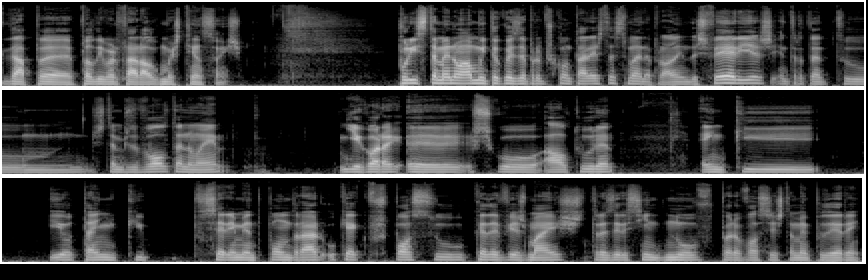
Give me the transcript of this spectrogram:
que dá para, para libertar algumas tensões. Por isso também não há muita coisa para vos contar esta semana, para além das férias. Entretanto, estamos de volta, não é? E agora uh, chegou a altura em que eu tenho que seriamente ponderar o que é que vos posso cada vez mais trazer assim de novo para vocês também poderem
